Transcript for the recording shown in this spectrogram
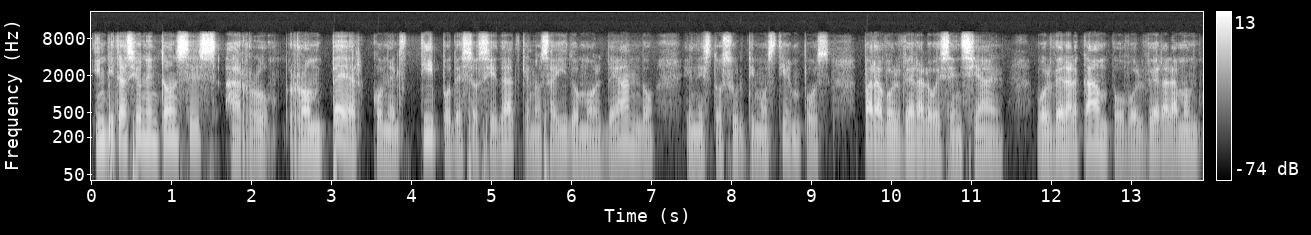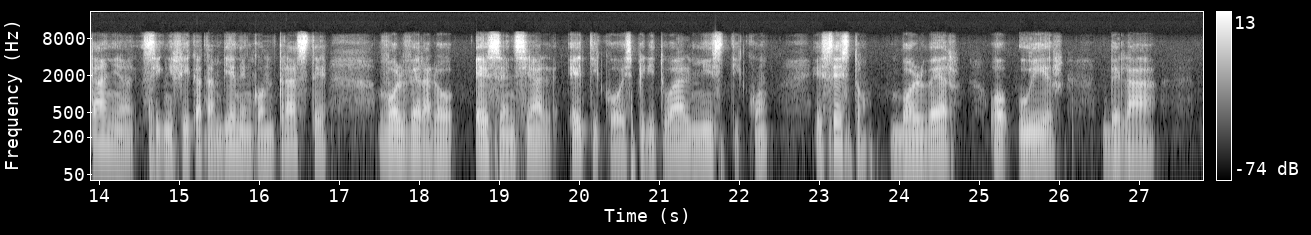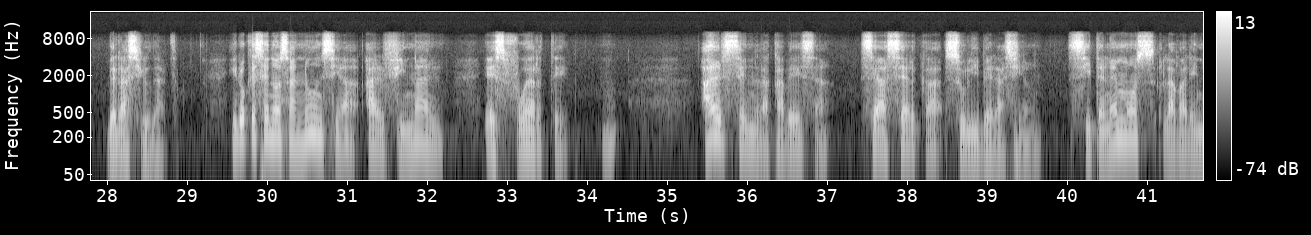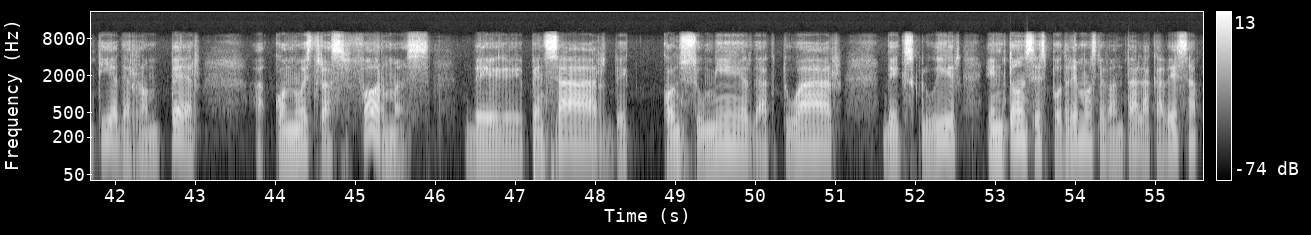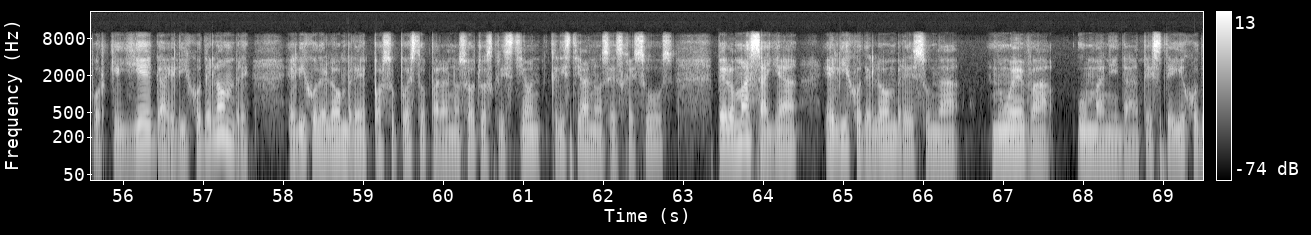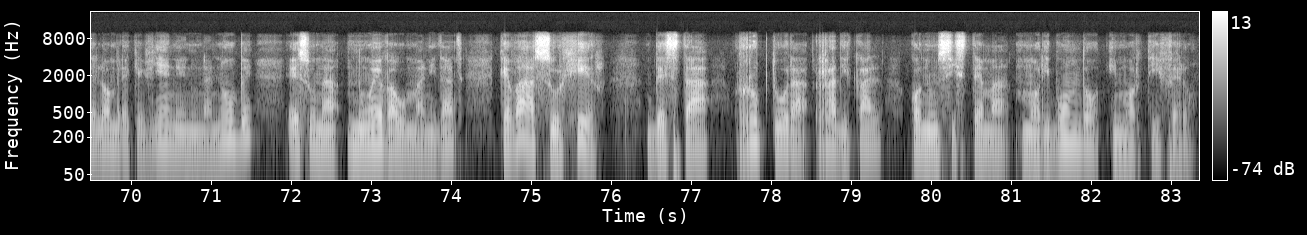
Invitación entonces a romper con el tipo de sociedad que nos ha ido moldeando en estos últimos tiempos para volver a lo esencial. Volver al campo, volver a la montaña, significa también en contraste volver a lo esencial, ético, espiritual, místico, es esto, volver o huir de la, de la ciudad. Y lo que se nos anuncia al final es fuerte. Alcen la cabeza, se acerca su liberación. Si tenemos la valentía de romper ah, con nuestras formas de pensar, de consumir, de actuar, de excluir, entonces podremos levantar la cabeza porque llega el Hijo del Hombre. El Hijo del Hombre, por supuesto, para nosotros cristianos es Jesús, pero más allá, el Hijo del Hombre es una nueva humanidad. Este Hijo del Hombre que viene en una nube es una nueva humanidad que va a surgir de esta ruptura radical con un sistema moribundo y mortífero.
